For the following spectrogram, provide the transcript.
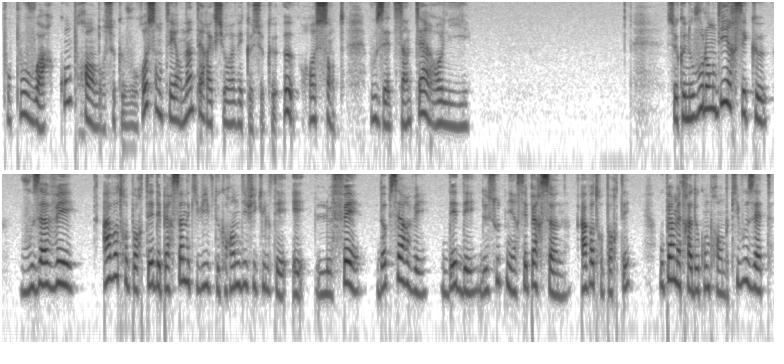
pour pouvoir comprendre ce que vous ressentez en interaction avec ce que eux ressentent. Vous êtes interreliés. Ce que nous voulons dire, c'est que vous avez à votre portée des personnes qui vivent de grandes difficultés et le fait d'observer, d'aider, de soutenir ces personnes à votre portée vous permettra de comprendre qui vous êtes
